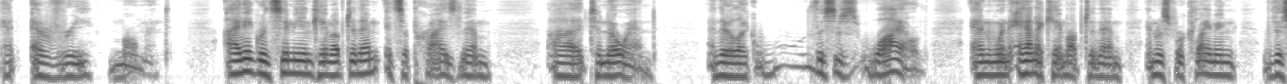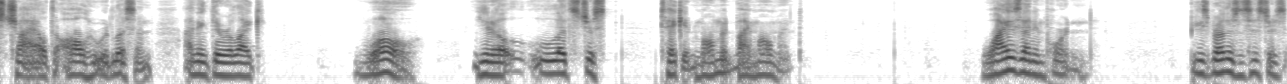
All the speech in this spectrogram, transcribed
at every moment. I think when Simeon came up to them, it surprised them uh, to no end. And they're like, this is wild. And when Anna came up to them and was proclaiming this child to all who would listen, I think they were like, whoa, you know, let's just take it moment by moment. Why is that important? Because, brothers and sisters,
